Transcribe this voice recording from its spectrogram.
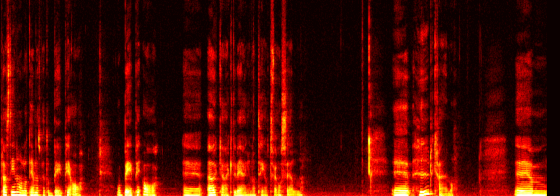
Plast innehåller ett ämne som heter BPA. Och BPA eh, ökar aktiveringen av TH2-cellerna. Eh, hudkrämer ehm,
